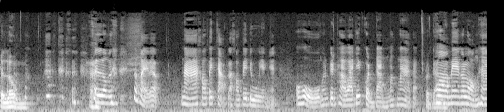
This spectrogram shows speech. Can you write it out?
เป็นลม เป็นลมสมัยแบบน้าเขาไปจับแล้วเขาไปดูอย่างเงี้ย โอ้โห มันเป็นภาวะที่กดดันมากๆอะกดดันพ่อแม่ก็ร้องไห้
